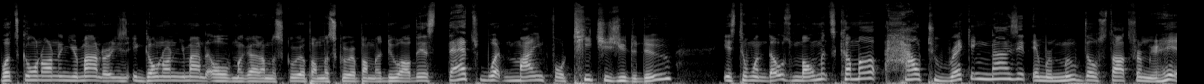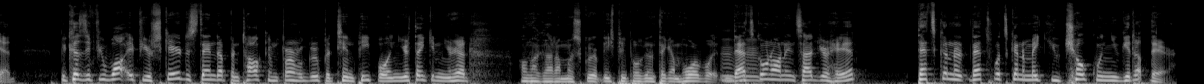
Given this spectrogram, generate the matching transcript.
what's going on in your mind? Or is it going on in your mind oh my god i'm gonna screw up i'm gonna screw up i'm gonna do all this? That's what mindful teaches you to do is to when those moments come up how to recognize it and remove those thoughts from your head. Because if you wa- if you're scared to stand up and talk in front of a group of 10 people and you're thinking in your head oh my god i'm gonna screw up these people are gonna think i'm horrible that's mm-hmm. going on inside your head that's gonna that's what's gonna make you choke when you get up there.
